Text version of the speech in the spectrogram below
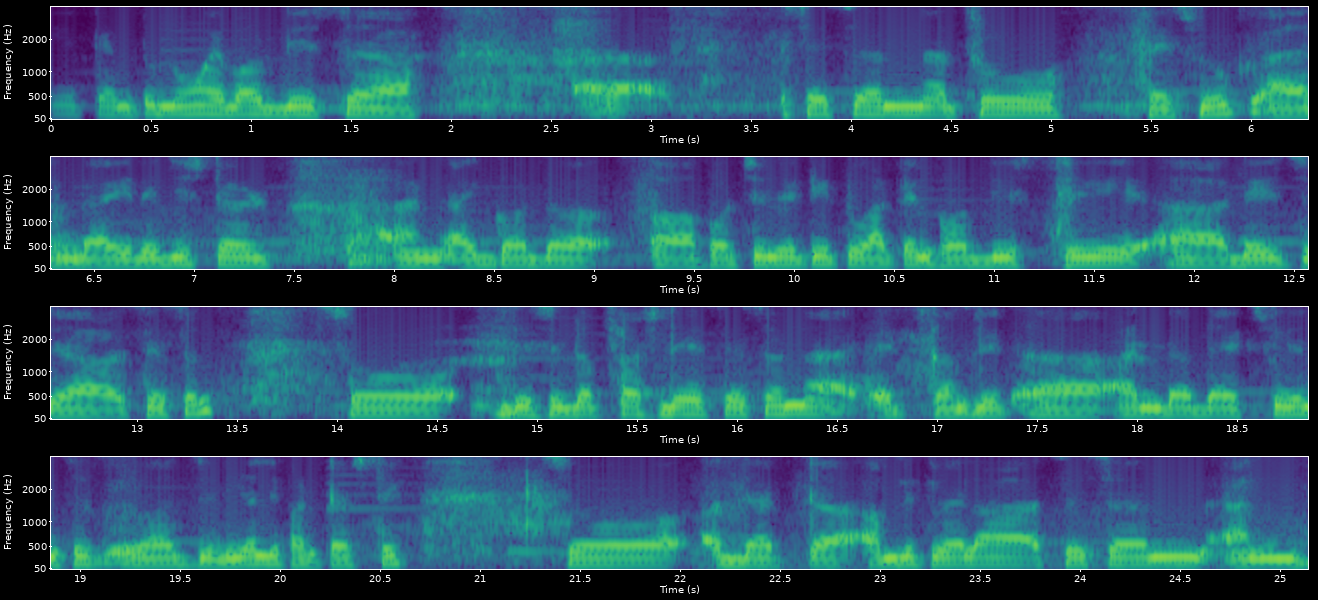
I came to know about this uh, uh, session through Facebook and I registered and I got the opportunity to attend for this three uh, days uh, session. So this is the first day session. Uh, it complete uh, and the experiences was really fantastic. So that uh, Amrit Vela session and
